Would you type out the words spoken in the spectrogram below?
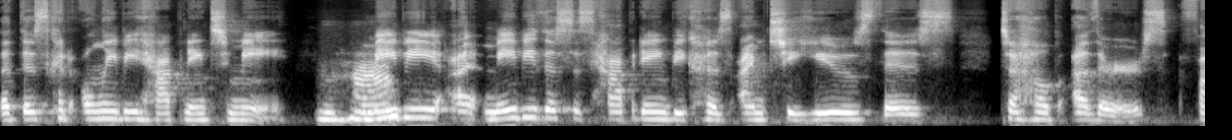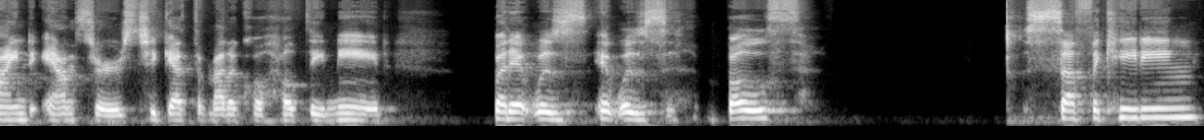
that this could only be happening to me. Mm-hmm. Maybe, uh, maybe this is happening because I'm to use this to help others find answers to get the medical help they need. But it was, it was both suffocating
